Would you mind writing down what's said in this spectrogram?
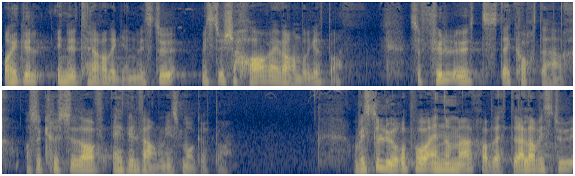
Og jeg vil invitere deg inn. Hvis du, hvis du ikke har ei hverandregruppe, så fyll ut det kortet her. Og så krysser du av 'Jeg vil være med i smågrupper'. Og Hvis du lurer på enda mer av dette, eller hvis du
